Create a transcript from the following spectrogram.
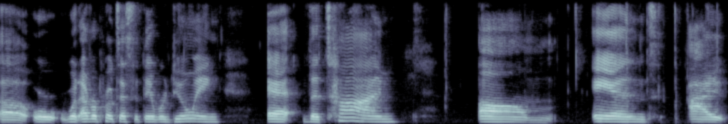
uh, or whatever protests that they were doing at the time. Um, and I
